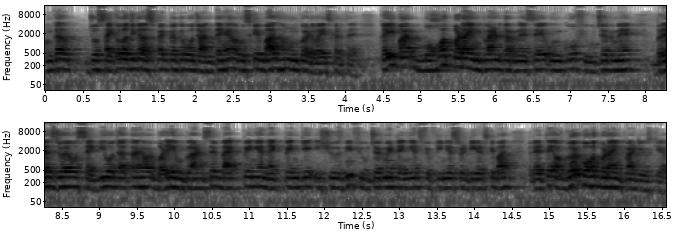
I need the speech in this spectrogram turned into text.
उनका जो साइकोलॉजिकल एस्पेक्ट होते हैं, वो जानते हैं, और उसके बाद हम उनको एडवाइस करते हैं। कई बार बहुत बड़ा इम्प्लांट करने से उनको फ्यूचर में ब्रेस्ट जो है, वो सैगी हो जाता है, और बड़े इम्प्लांट से बैक पेन या नेक पेन के इश्यूज़ भी फ्यूचर में ten years fifteen years twenty years के बाद रहते हैं। अगर बहुत बड़ा इम्प्लांट यूज़ किया,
